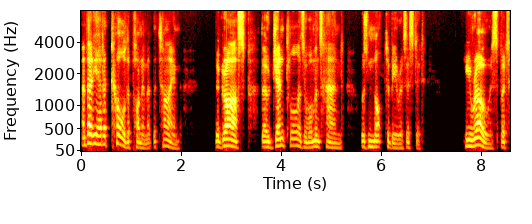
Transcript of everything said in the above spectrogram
and that he had a cold upon him at the time. The grasp, though gentle as a woman's hand, was not to be resisted. He rose, but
